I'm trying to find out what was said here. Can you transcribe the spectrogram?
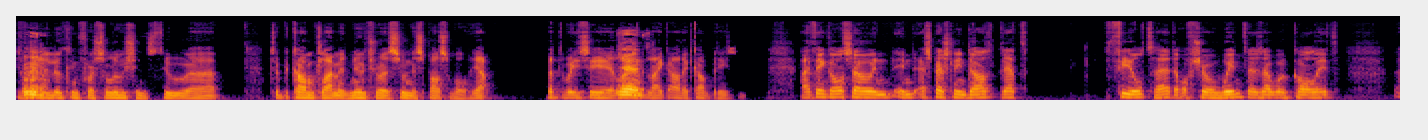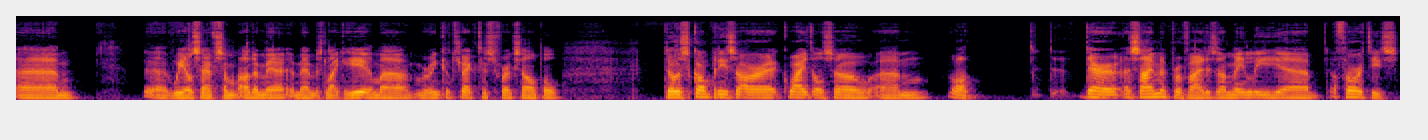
is really looking for solutions to to become climate neutral as soon as possible. Yeah, but we see like, yeah. like other companies. I think also in, in especially in that, that field, uh, the offshore wind, as I would call it, uh, we also have some other me- members like Heerema, Marine Contractors, for example. Those companies are quite also, um, well, their assignment providers are mainly uh, authorities.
